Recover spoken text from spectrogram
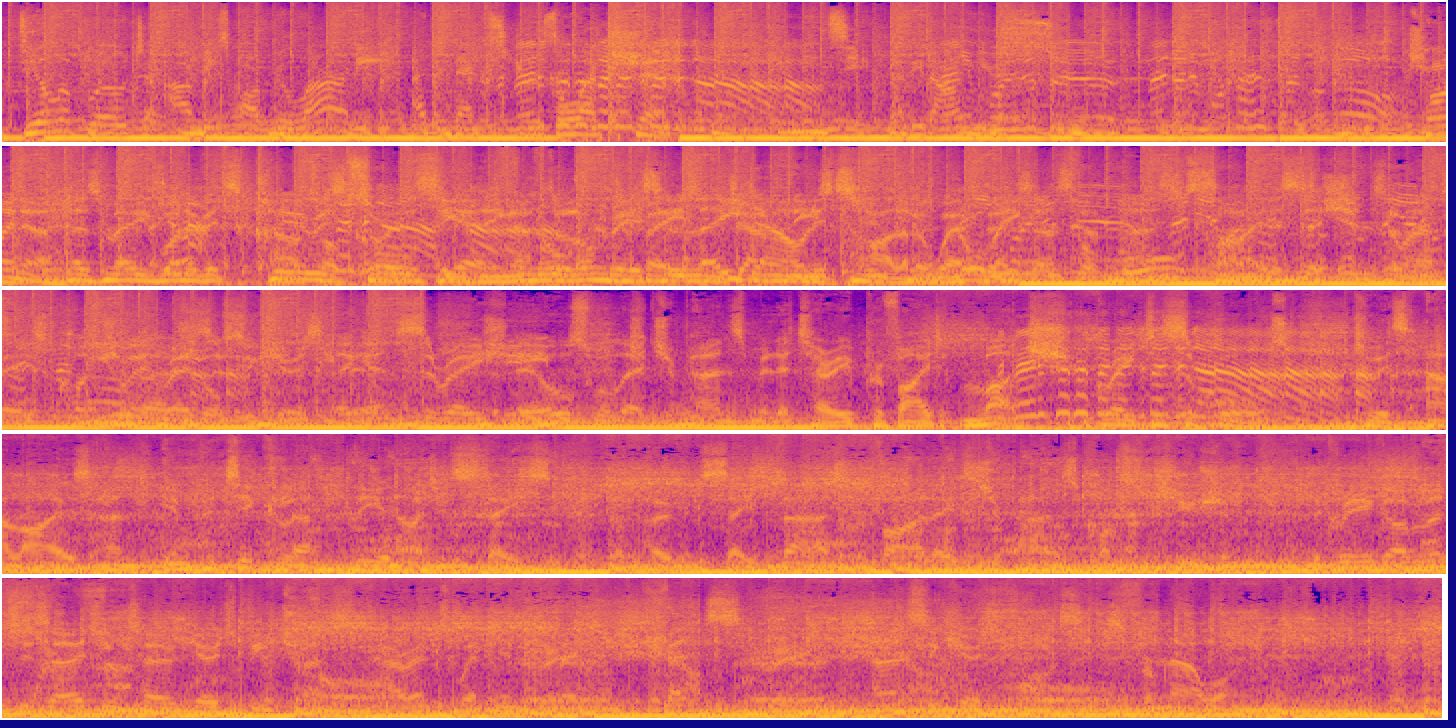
deal a blow to Abby's popularity at next year's election. Has made one of its clearest calls this evening after long debate lay down its lawmakers have all signed Mr. Shinzo Abe's UN resolution against the regime. The Bills will let Japan's military provide much greater support to its allies and, in particular, the United States. Opponents say that violates Japan's constitution. The Korean government is urging Tokyo to be transparent when implementing defense and security policies from now on.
